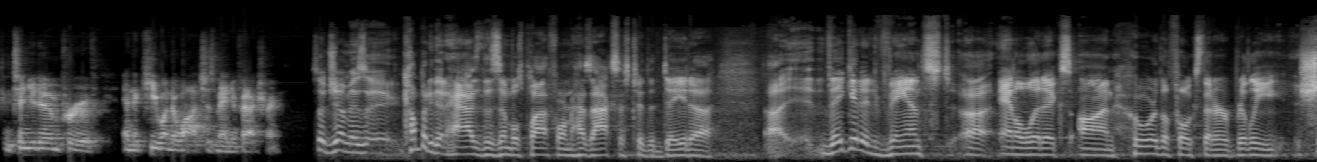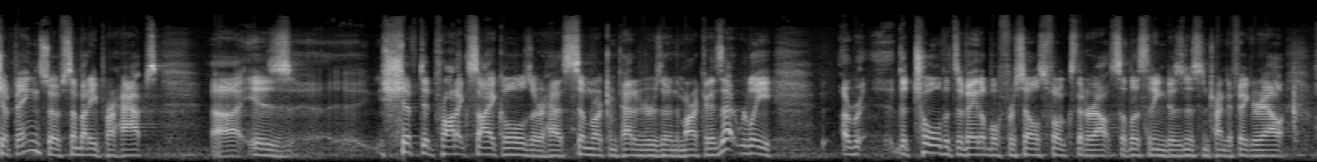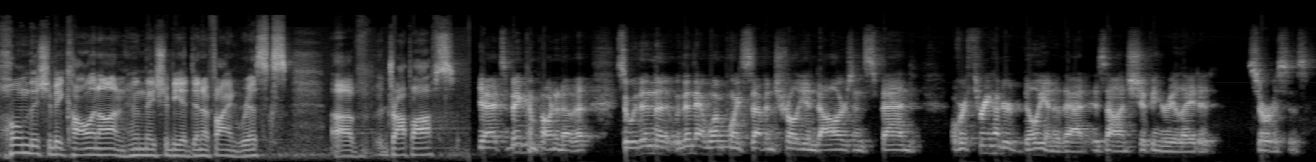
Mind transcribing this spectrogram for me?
continue to improve. And the key one to watch is manufacturing. So, Jim, as a company that has the Zymbles platform, has access to the data, uh, they get advanced uh, analytics on who are the folks that are really shipping. So, if somebody perhaps uh, is shifted product cycles or has similar competitors in the market, is that really a, the tool that's available for sales folks that are out soliciting business and trying to figure out whom they should be calling on and whom they should be identifying risks of drop-offs? Yeah, it's a big component of it. So within the within that 1.7 trillion dollars in spend, over 300 billion of that is on shipping related services.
